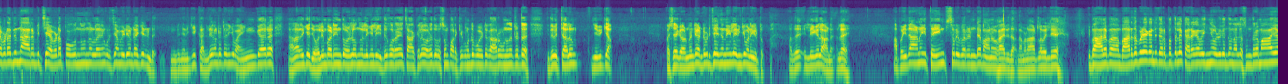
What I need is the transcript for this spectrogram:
എവിടെ നിന്ന് ആരംഭിച്ച് എവിടെ പോകുന്നു എന്നുള്ളതിനെ കുറിച്ച് ഞാൻ വീഡിയോ ഉണ്ടാക്കിയിട്ടുണ്ട്. പിന്നെ എനിക്ക് ഈ കല്ല് കണ്ടിട്ട് എനിക്ക് ഭയങ്കര ഞാനതൊക്കെ ജോലിയും പണിയും തൊഴിലൊന്നും ഇല്ലെങ്കിൽ ഇത് കുറേ ചാക്കിൽ ഓരോ ദിവസം പറക്കിക്കൊണ്ട് പോയിട്ട് കാറ് കൊണ്ടുവന്നിട്ടിട്ട് ഇത് വിറ്റാലും ജീവിക്കാം. പക്ഷേ ഗവൺമെന്റ് കണ്ടുപിടിച്ച് കഴിഞ്ഞിട്ടുണ്ടെങ്കിൽ എനിക്ക് പണി കിട്ടും. അത് ഇല്ലീഗലാണ് അല്ലേ? അപ്പോൾ ഇതാണ് ഈ തെയിംസ് റിവറിന്റെ മനോഹാരിത. നമ്മുടെ നാട്ടിലെ വലിയ ഇപ്പൊ ആലപ്പ ഭാരതപ്പുഴയൊക്കെ എന്റെ ചെറുപ്പത്തിൽ കരകവിഞ്ഞ് ഒഴുകുന്ന നല്ല സുന്ദരമായ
